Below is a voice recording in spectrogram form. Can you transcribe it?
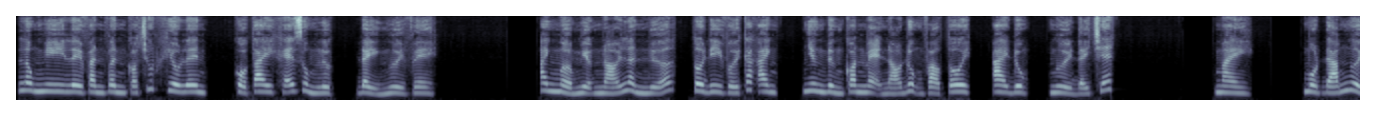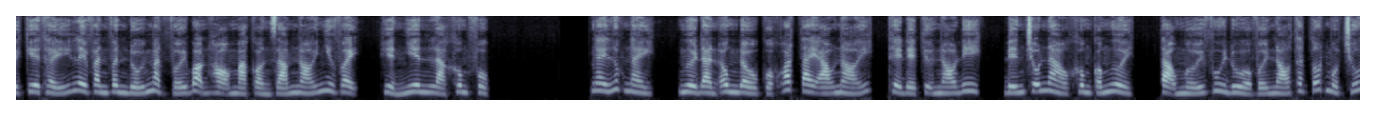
Lông mi Lê Văn Vân có chút khiêu lên, cổ tay khẽ dùng lực, đẩy người về. Anh mở miệng nói lần nữa, tôi đi với các anh, nhưng đừng con mẹ nó đụng vào tôi, ai đụng, người đấy chết. Mày! Một đám người kia thấy Lê Văn Vân đối mặt với bọn họ mà còn dám nói như vậy, hiển nhiên là không phục. Ngay lúc này, người đàn ông đầu của khoát tay áo nói, thể để tự nó đi, đến chỗ nào không có người, tạo mới vui đùa với nó thật tốt một chút.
